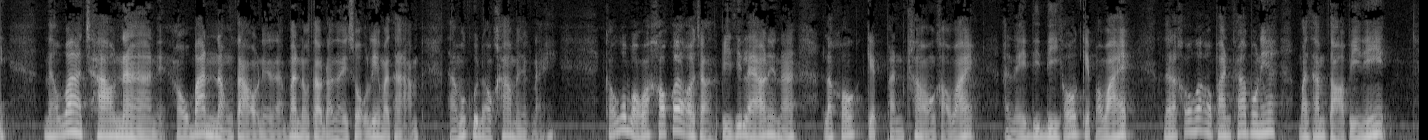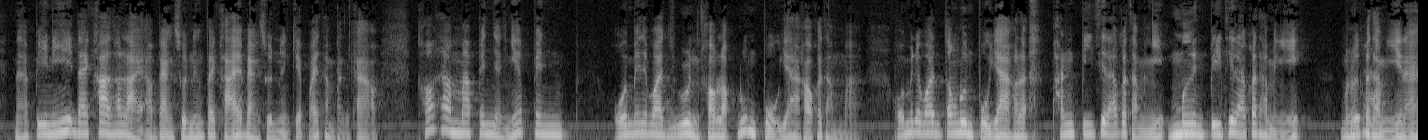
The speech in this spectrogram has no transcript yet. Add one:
นะว่าชาวนาเนี่ยเอาบ้านหนองเต่าเนี่ยนะบ้านหนองเต่าดาวไหนโศกเรียกมาถาม ถามว่าคุณเอาข้าวมาจากไหนเขาก็บอกว่าเขาก็เอาจากปีที่แล้วเนี่ยนะแล้วเขาเก็บพันธุ์ข้าวของเขาไว้ อันไหนดีๆเขาก็เก็บเอาไว้ แล้วเขาก็เอาพันธุ์ข้าวพวกนี้มาทำต่อปีนี้นะปีนี้ได้ข้าวเท่าไหร่เอาแบ่งส่วนหนึ่งไปขายแบ่งส่วนหนึ่งเก็บไว้ทำพันธุ์ข้าวเขาทำมาเป็นอย่างเงี้ยเป็นโอ้ยไม่ได้ว่ารุ่นเขาหรอกรุ่นปู่ย่าเขาก็ทำมาโอ้ยไม่ได้ว่าต้องรุ่นปู่ย่าเขาเลยพันปีที่แล้วก็ทำอย่างนี้หมื่นปีที่แล้วก็ทำอย่างนี้ มนุษย์ก็ทำอย่างนี้นะ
